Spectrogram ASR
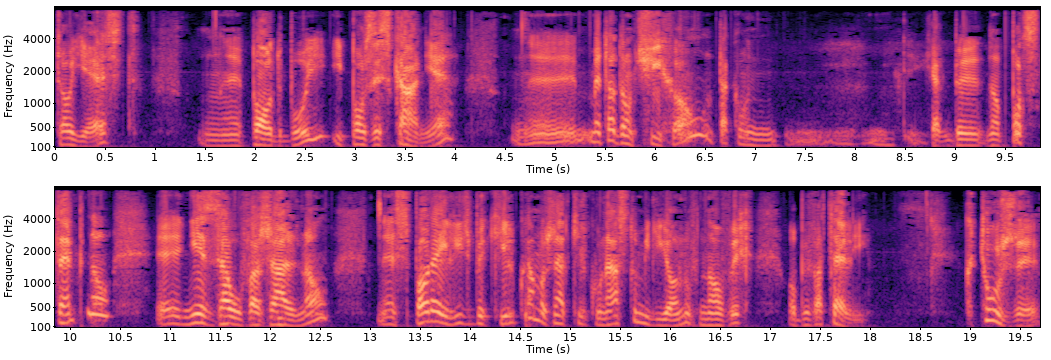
to jest podbój i pozyskanie y, metodą cichą, taką jakby no, podstępną, y, niezauważalną sporej liczby kilku, a może nawet kilkunastu milionów nowych obywateli którzy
